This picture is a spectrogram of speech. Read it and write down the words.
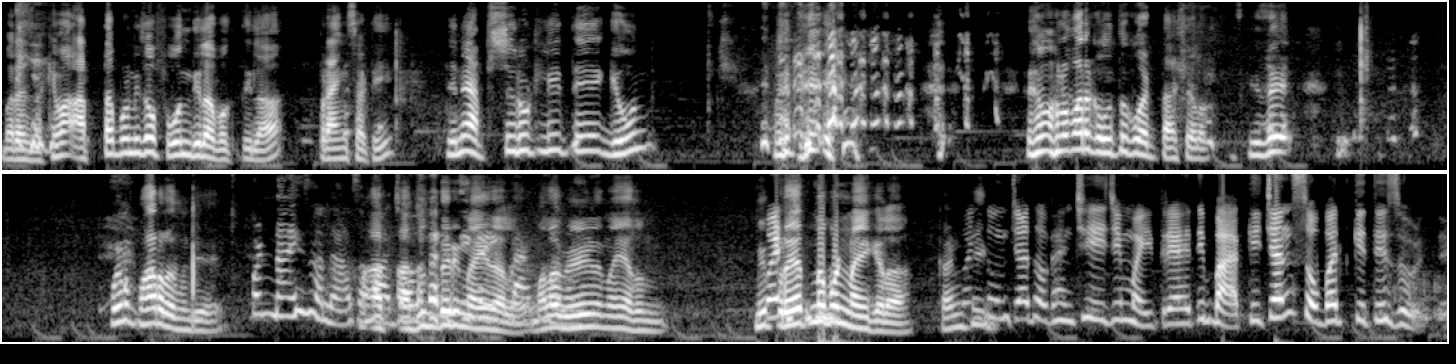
बऱ्याचदा किंवा आत्ता पण मी जो फोन दिला बघ तिला prank साठी तिने ऍब्सोल्युटली ते घेऊन म्हणजे ते ते मला फार कौतुक वाटतं अशा की जे पण फार म्हणजे पण नाही झालं असं आ- अजून तरी नाही काही झालंय. plan मला झाला. वेळ नाही. अजून. मी पण- प्रयत्न पण नाही केला. कारण की पण तुमच्या दोघांची ही जी मैत्री आहे ती बाकीच्यांसोबत किती जुळते?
